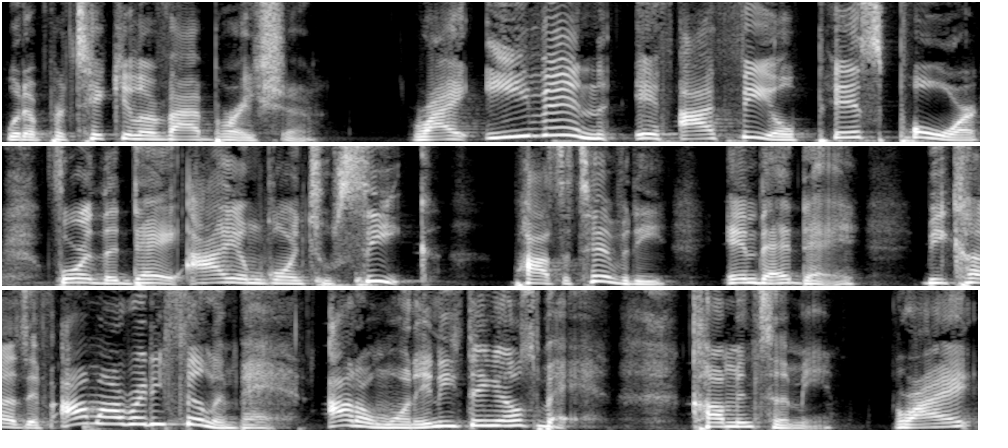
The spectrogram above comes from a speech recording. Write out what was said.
with a particular vibration, right? Even if I feel piss poor for the day, I am going to seek positivity in that day. Because if I'm already feeling bad, I don't want anything else bad coming to me, right?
